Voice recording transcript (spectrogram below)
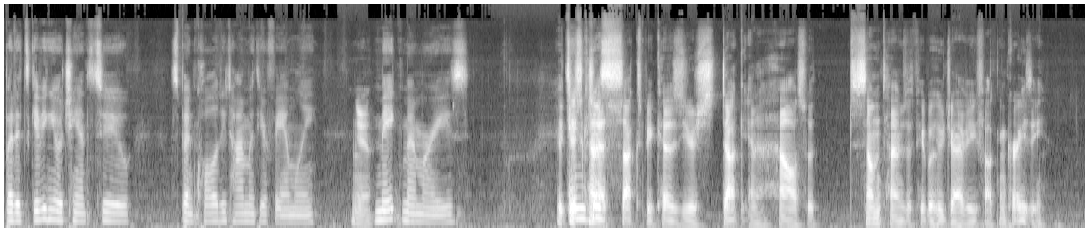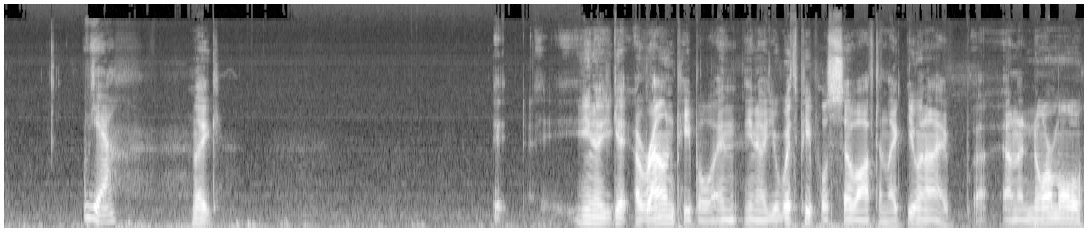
but it's giving you a chance to spend quality time with your family, Yeah. make memories. It just kind of sucks because you're stuck in a house with sometimes with people who drive you fucking crazy. Yeah. Like, it, you know, you get around people and, you know, you're with people so often. Like you and I, uh, on a normal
